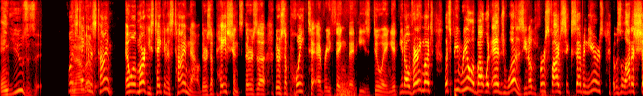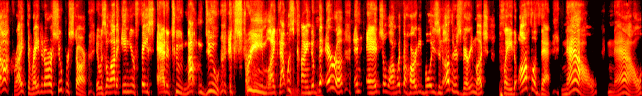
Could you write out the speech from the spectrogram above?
and uses it. Well, And he's I taking his it. time. And well, Mark, he's taking his time now. There's a patience. There's a there's a point to everything that he's doing. It, you know, very much. Let's be real about what Edge was. You know, the first five, six, seven years, it was a lot of shock, right? The rated R superstar. It was a lot of in your face attitude, Mountain Dew, extreme. Like that was kind of the era. And Edge, along with the Hardy Boys and others, very much played off of that. Now now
